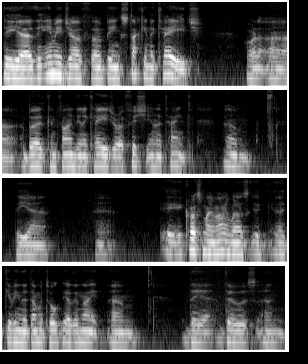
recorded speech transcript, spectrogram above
The uh, the image of uh, being stuck in a cage or uh, a bird confined in a cage or a fish in a tank. Um, the uh, uh, it, crossed my mind when I was uh, uh, giving the Dhamma talk the other night. Um, there, there was an,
